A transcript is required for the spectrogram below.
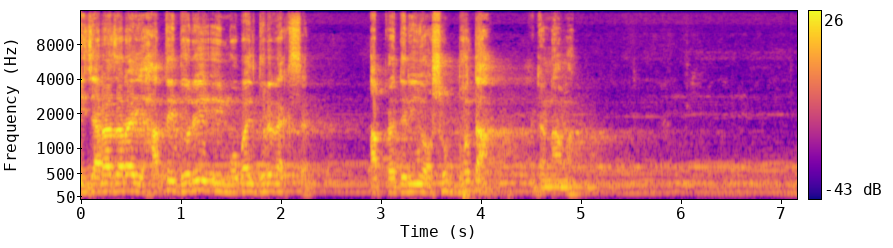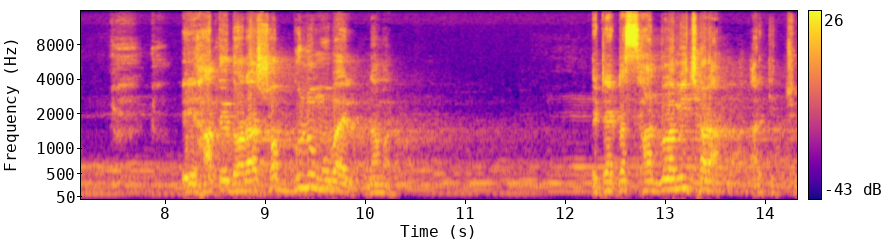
এই যারা যারা এই হাতে ধরে এই মোবাইল ধরে রাখছেন, আপনাদের এই অসভ্যতা, এটা নামান এই হাতে ধরা সবগুলো মোবাইল নামান এটা একটা ছাগলামি ছাড়া আর কিচ্ছু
